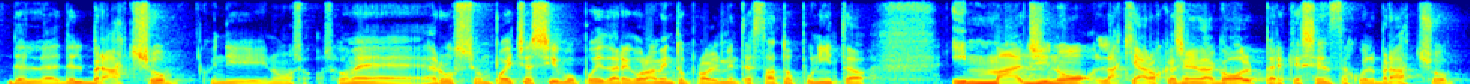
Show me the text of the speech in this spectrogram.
del, del braccio, quindi non lo so, secondo me Rossi è un po' eccessivo, poi da regolamento probabilmente è stato punito, immagino, la chiara occasione da gol, perché senza quel braccio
